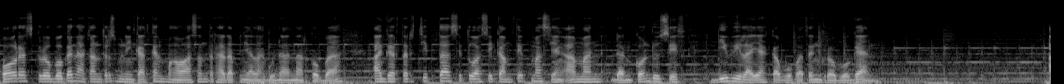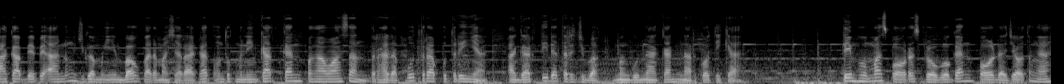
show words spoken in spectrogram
Polres Grobogan akan terus meningkatkan pengawasan terhadap penyalahgunaan narkoba agar tercipta situasi kamtipmas yang aman dan kondusif di wilayah Kabupaten Grobogan. AKBP Anung juga mengimbau pada masyarakat untuk meningkatkan pengawasan terhadap putra-putrinya agar tidak terjebak menggunakan narkotika. Tim Humas Polres Grobogan, Polda Jawa Tengah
